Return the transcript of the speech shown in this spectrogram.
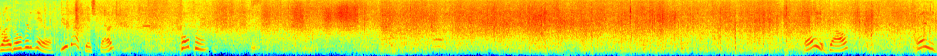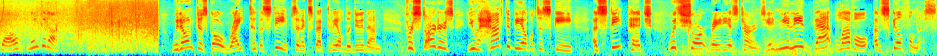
right over there. You got this, bud. Pole plant. There you go. There you go. Link it up. We don't just go right to the steeps and expect to be able to do them. For starters, you have to be able to ski a steep pitch with short radius turns. You, need that level of skillfulness.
